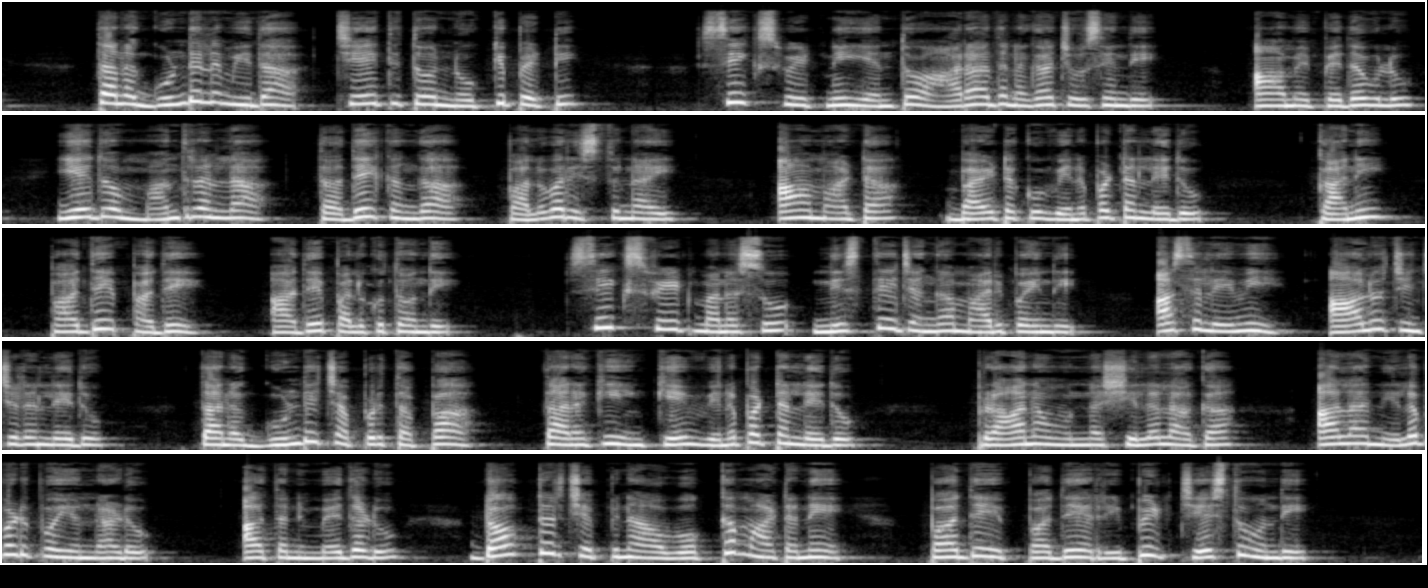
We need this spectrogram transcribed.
తన గుండెల మీద చేతితో నొక్కిపెట్టి సిక్స్ ఫీట్ని ఎంతో ఆరాధనగా చూసింది. ఆమె పెదవులు ఏదో మంత్రంలా తదేకంగా పలవరిస్తున్నాయి. ఆ మాట బయటకు వినపటం లేదు. కాని పదే పదే అదే పలుకుతోంది. సిక్స్ ఫీట్ మనసు నిస్తేజంగా మారిపోయింది. అసలేమీ ఆలోచించడం లేదు. తన గుండె చప్పుడు తప్ప తనకి ఇంకేం వినపట్టం లేదు. ప్రాణం ఉన్న శిలలాగా అలా నిలబడిపోయున్నాడు. అతని మెదడు డాక్టర్ చెప్పిన ఆ ఒక్క మాటనే పదే పదే రిపీట్ చేస్తూ ఉంది.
